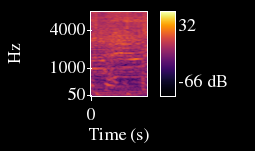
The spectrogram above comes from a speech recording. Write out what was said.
Oh,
